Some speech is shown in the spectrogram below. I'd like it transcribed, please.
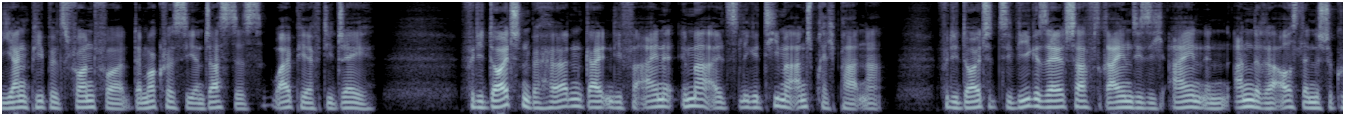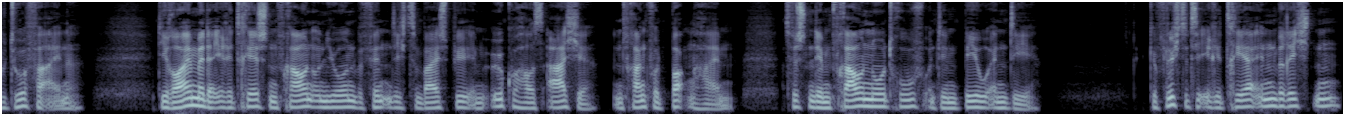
die Young People's Front for Democracy and Justice, YPFDJ. Für die deutschen Behörden galten die Vereine immer als legitime Ansprechpartner. Für die deutsche Zivilgesellschaft reihen sie sich ein in andere ausländische Kulturvereine. Die Räume der Eritreischen Frauenunion befinden sich zum Beispiel im Ökohaus Arche in Frankfurt-Bockenheim zwischen dem Frauennotruf und dem BUND. Geflüchtete EritreerInnen berichten,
